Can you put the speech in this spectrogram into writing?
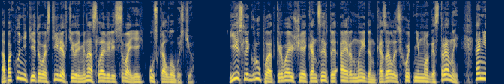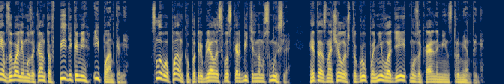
а поклонники этого стиля в те времена славились своей узколобостью. Если группа, открывающая концерты Iron Maiden, казалась хоть немного странной, они обзывали музыкантов педиками и панками. Слово «панк» употреблялось в оскорбительном смысле. Это означало, что группа не владеет музыкальными инструментами.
